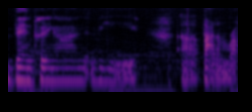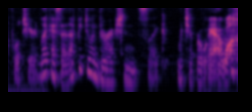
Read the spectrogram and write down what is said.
then putting on the uh, bottom ruffled here. Like I said, I'd be doing directions like whichever way I want.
